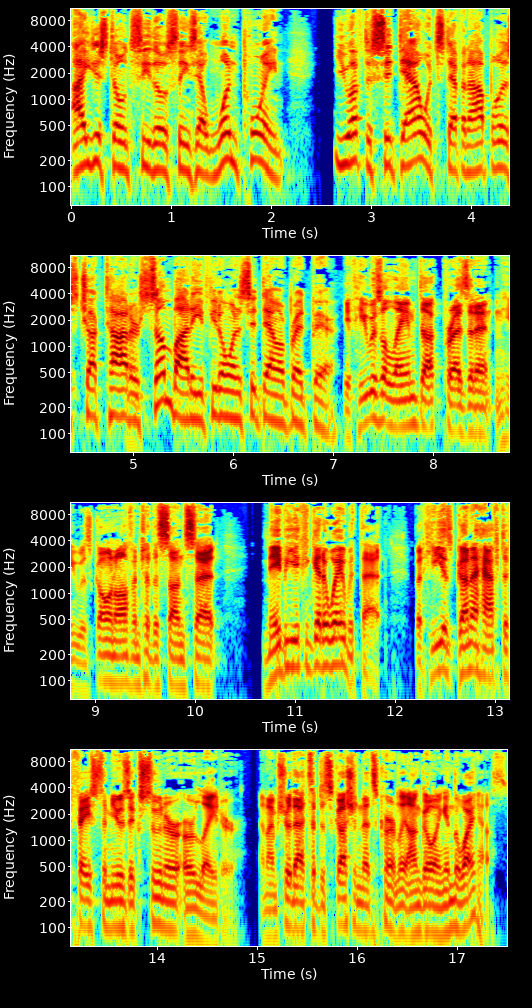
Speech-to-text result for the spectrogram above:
I just don't see those things. At one point, you have to sit down with Stephanopoulos, Chuck Todd, or somebody if you don't want to sit down with Bret Baier. If he was a lame duck president and he was going off into the sunset, maybe you can get away with that. But he is going to have to face the music sooner or later. And I'm sure that's a discussion that's currently ongoing in the White House.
